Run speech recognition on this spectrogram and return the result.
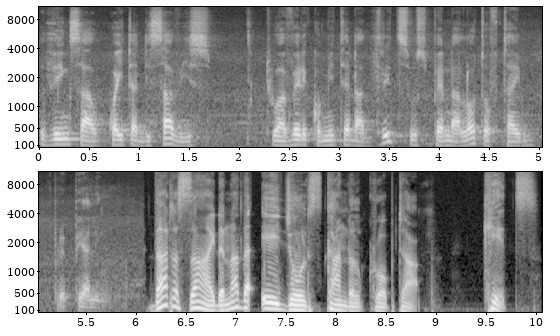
things are quite a disservice to our very committed athletes who spend a lot of time preparing. That aside, another age old scandal cropped up kits.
